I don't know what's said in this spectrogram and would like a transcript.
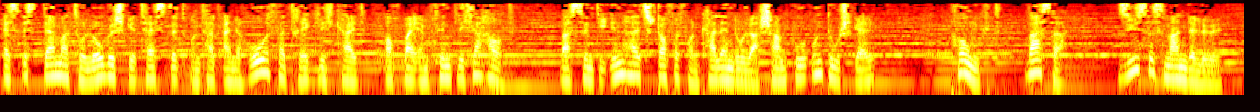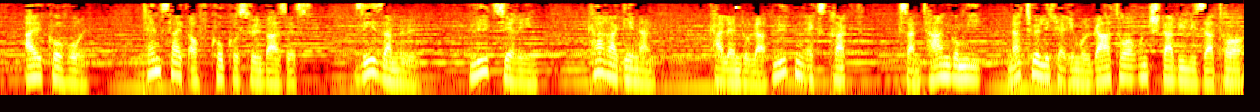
Es ist dermatologisch getestet und hat eine hohe Verträglichkeit, auch bei empfindlicher Haut. Was sind die Inhaltsstoffe von Calendula Shampoo und Duschgel? Punkt. Wasser. Süßes Mandelöl. Alkohol. Tenside auf Kokosölbasis. Sesamöl. Glycerin. Carrageenan. Calendula Blütenextrakt. Xanthangummi. Natürlicher Emulgator und Stabilisator.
